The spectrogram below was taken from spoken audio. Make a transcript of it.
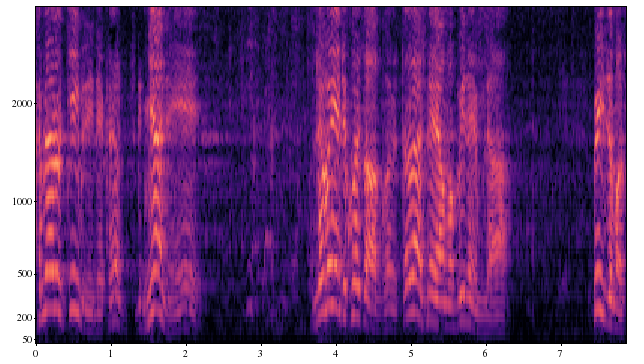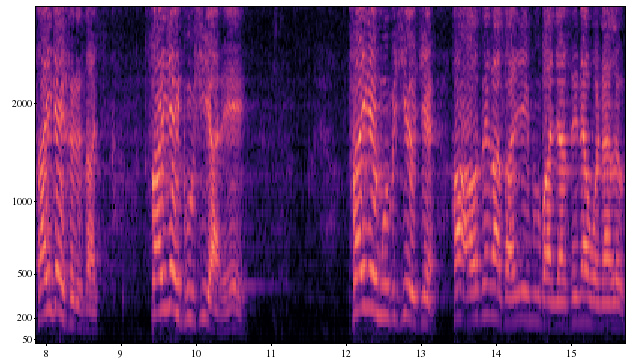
ခင်ဗျားတို့ကြည့်ပြီလေခင်ဗျာညံ့နေ လက်ဖေးတစ်ခွက်စာတလား200မပြီးနိုင်ဘူးလားပြီးစမှာစာရေးတိုက်ဆိုတဲ့စာစာရေးတိုက်ဘူးရှိရတယ်စာရေးမှုမရှိလို့ချင်းဟာအောင်သင်းကစာရေးမှုပါညာစိနေဝန်ထမ်းလို့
